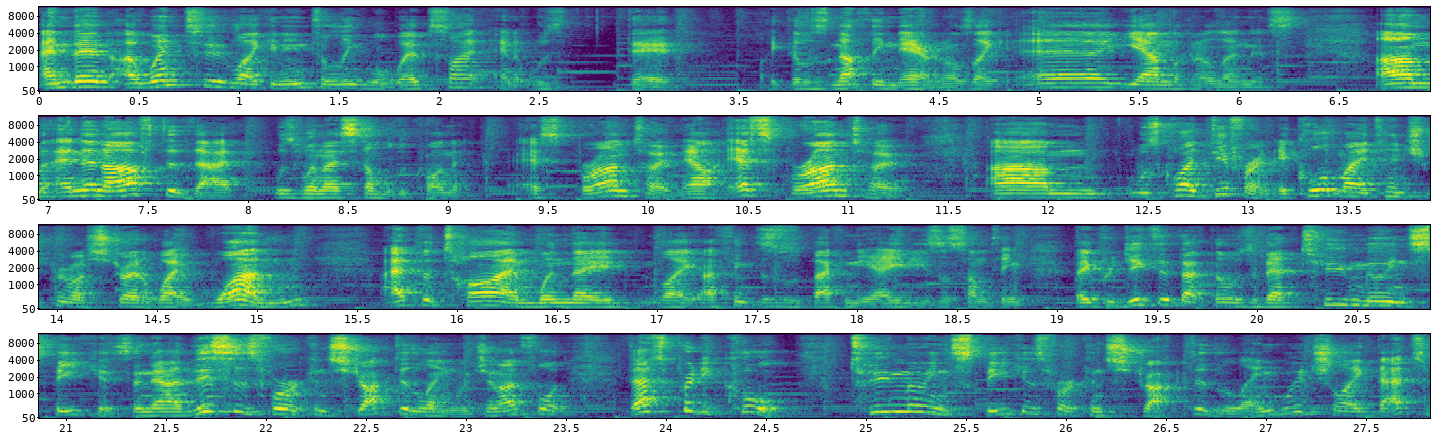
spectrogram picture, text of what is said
And then I went to like an interlingual website and it was dead. Like there was nothing there. And I was like, eh, yeah, I'm not going to learn this. Um, and then after that was when I stumbled upon Esperanto. Now, Esperanto um, was quite different. It caught my attention pretty much straight away. One, at the time when they, like, I think this was back in the 80s or something, they predicted that there was about 2 million speakers. And now this is for a constructed language. And I thought, that's pretty cool. 2 million speakers for a constructed language? Like, that's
